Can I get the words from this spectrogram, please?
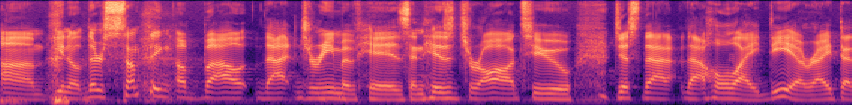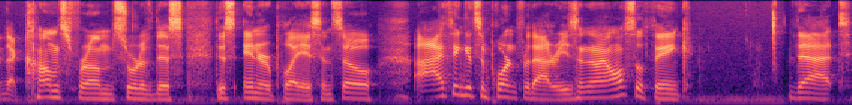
um, you know, there's something about that dream of his and his draw to just that that whole idea, right? That that comes from sort of this this inner place. And so I think it's important for that reason. And I also think that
